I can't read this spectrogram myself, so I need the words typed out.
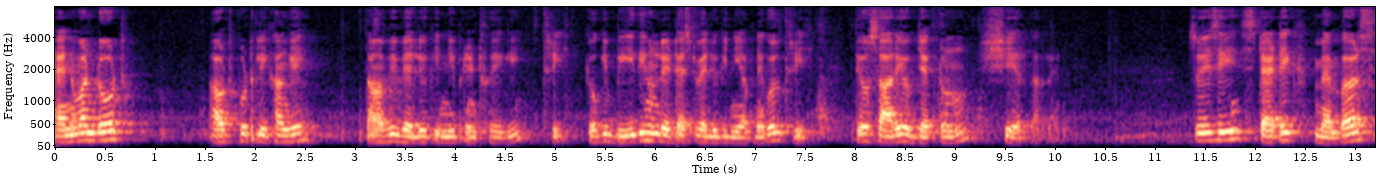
n1 ਡੋਟ ਆਉਟਪੁੱਟ ਲਿਖਾਂਗੇ, ਤਾਂ ਵੀ ਵੈਲਿਊ ਕਿੰਨੀ ਪ੍ਰਿੰਟ ਹੋਏਗੀ? 3 ਕਿਉਂਕਿ b ਦੀ ਹੁਣ ਲੇਟੈਸਟ ਵੈਲਿਊ ਕਿੰਨੀ ਆਪਣੇ ਕੋਲ? 3 ਤੇ ਉਹ ਸਾਰੇ ਆਬਜੈਕਟ ਨੂੰ ਸ਼ੇਅਰ ਕਰ ਰਹੇ ਨੇ। ਸੋ ਇਹ ਸੀ ਸਟੈਟਿਕ ਮੈਂਬਰਸ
